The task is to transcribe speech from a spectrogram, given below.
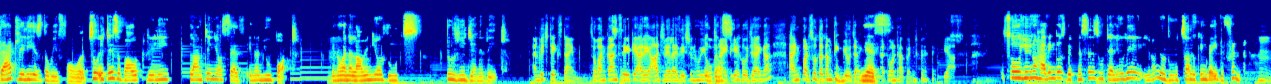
that really is the way forward. So it is about really planting yourself in a new pot you know, and allowing your roots to regenerate. And which takes time. So one can't so, say कि अरे आज realization हुई overnight ये हो जाएगा and परसों तक हम ठीक भी हो जाएंगे. Yes. That won't happen. yeah. So you know, having those witnesses who tell you, hey, you know, your roots are looking very different, hmm.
